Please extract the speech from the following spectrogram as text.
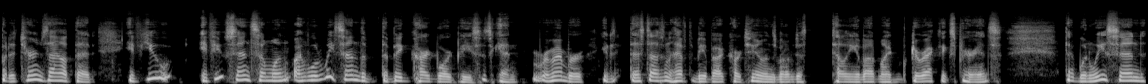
But it turns out that if you if you send someone uh, when we send the, the big cardboard pieces again, remember it, this doesn't have to be about cartoons, but I'm just telling you about my direct experience. That when we send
